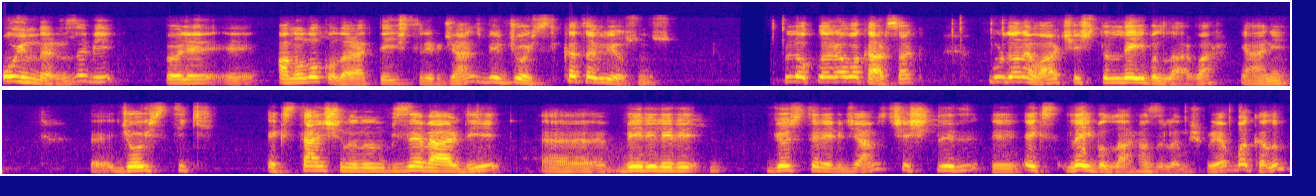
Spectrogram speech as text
oyunlarınıza bir böyle e, analog olarak değiştirebileceğiniz bir joystick katabiliyorsunuz. Bloklara bakarsak burada ne var? Çeşitli label'lar var. Yani e, joystick extension'ının bize verdiği e, verileri gösterebileceğimiz çeşitli e, label'lar hazırlamış buraya. Bakalım.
